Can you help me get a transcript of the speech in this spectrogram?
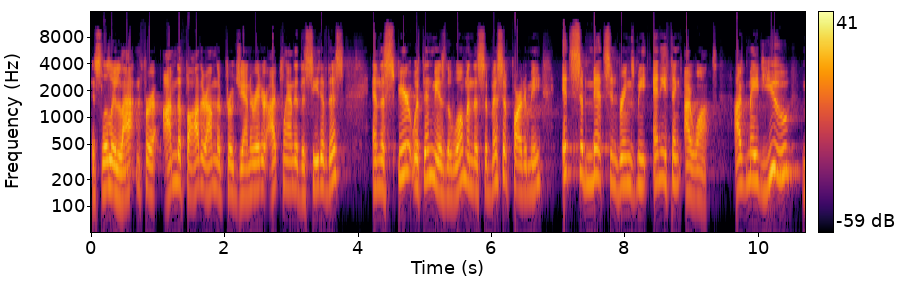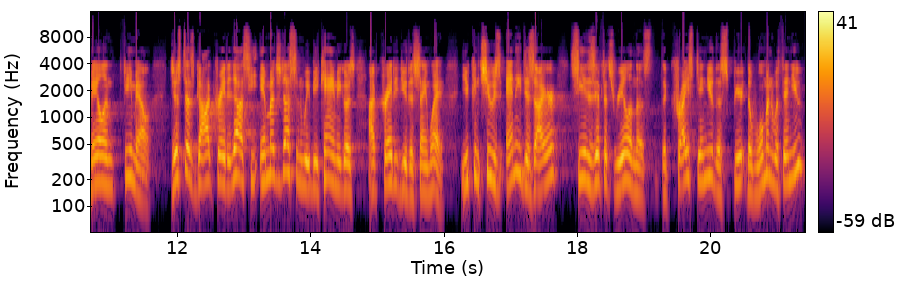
It's literally Latin for I'm the Father, I'm the progenitor, I planted the seed of this. And the spirit within me is the woman, the submissive part of me. It submits and brings me anything I want. I've made you male and female. Just as God created us, He imaged us and we became. He goes, I've created you the same way. You can choose any desire, see it as if it's real, and the, the Christ in you, the spirit, the woman within you,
